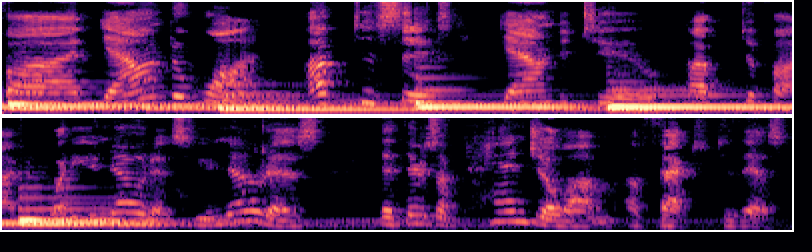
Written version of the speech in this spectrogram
five, down to one, up to six, down to two, up to five. And what do you notice? You notice that there's a pendulum effect to this.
